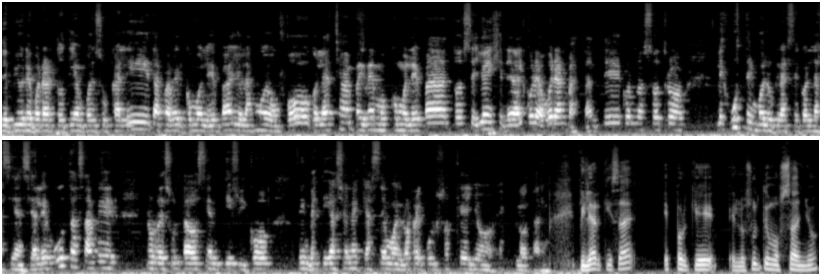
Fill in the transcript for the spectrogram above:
de piure por harto tiempo en sus caletas para ver cómo les va, yo las muevo un poco, las champas y vemos cómo les va, entonces ellos en general colaboran bastante con nosotros, les gusta involucrarse con la ciencia, les gusta saber los resultados científicos de investigaciones que hacemos en los recursos que ellos explotan. Pilar, quizás es porque en los últimos años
